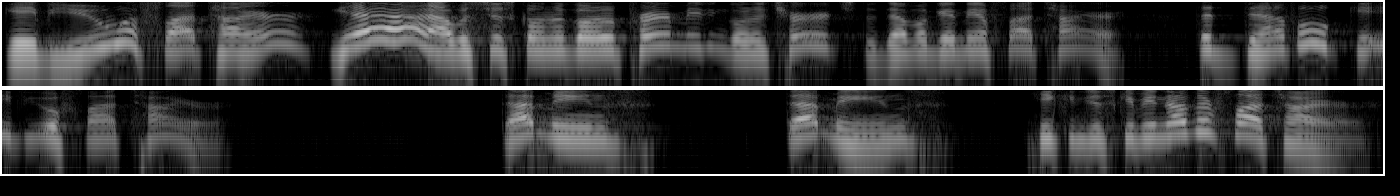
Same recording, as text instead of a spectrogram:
gave you a flat tire? Yeah, I was just going to go to a prayer meeting, go to church. The devil gave me a flat tire. The devil gave you a flat tire. That means, that means he can just give you another flat tire.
